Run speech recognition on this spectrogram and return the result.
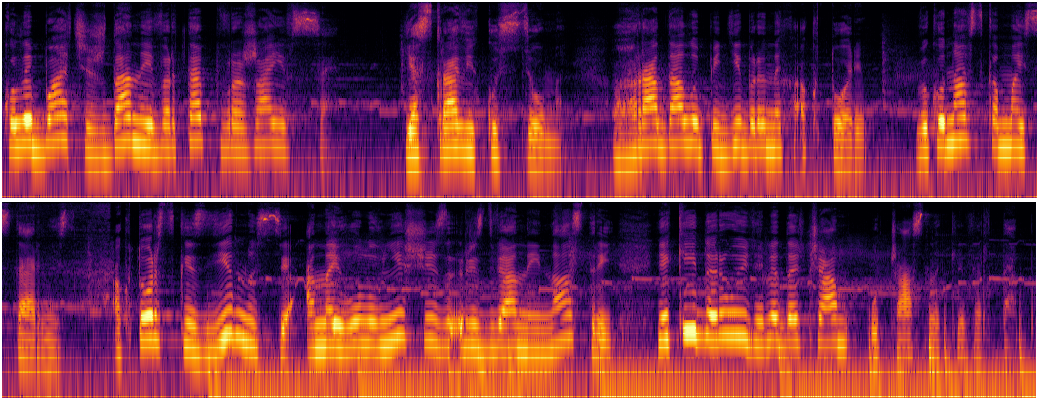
Коли бачиш, даний вертеп вражає все: яскраві костюми, гра дало підібраних акторів, виконавська майстерність, акторські здібності, а найголовніший різдвяний настрій, який дарують глядачам учасники вертепу.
